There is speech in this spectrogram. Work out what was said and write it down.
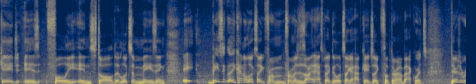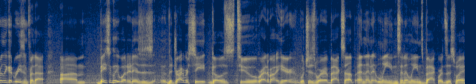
Cage is fully installed. It looks amazing. It basically kind of looks like from, from a design aspect, it looks like a half cage like flipped around backwards. There's a really good reason for that. Um, basically what it is, is the driver's seat goes to right about here, which is where it backs up, and then it leans, and it leans backwards this way,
